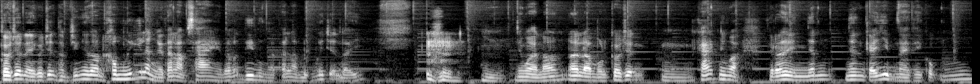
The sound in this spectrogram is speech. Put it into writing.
câu chuyện này câu chuyện thậm chí người ta không nghĩ là người ta làm sai người ta vẫn tin là người ta làm đúng cái chuyện đấy. Ừ, nhưng mà nó nó là một câu chuyện ừ, khác. Nhưng mà thực ra thì nhân nhân cái dịp này thì cũng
